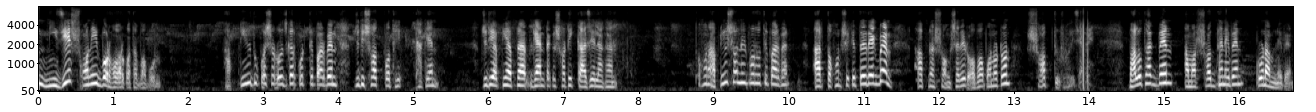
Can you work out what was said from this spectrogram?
নিজে স্বনির্ভর হওয়ার কথা ভাবুন। আপনিও দু পয়সা রোজগার করতে পারবেন যদি সৎ পথে থাকেন। যদি আপনি আপনার জ্ঞানটাকে সঠিক কাজে লাগান, তখন আপনিও স্বনির্ভর হতে পারবেন। আর তখন সেক্ষেত্রে দেখবেন আপনার সংসারের অভাব অনটন সব দূর হয়ে যাবে। ভালো থাকবেন আমার শ্রদ্ধা নেবেন প্রণাম নেবেন।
